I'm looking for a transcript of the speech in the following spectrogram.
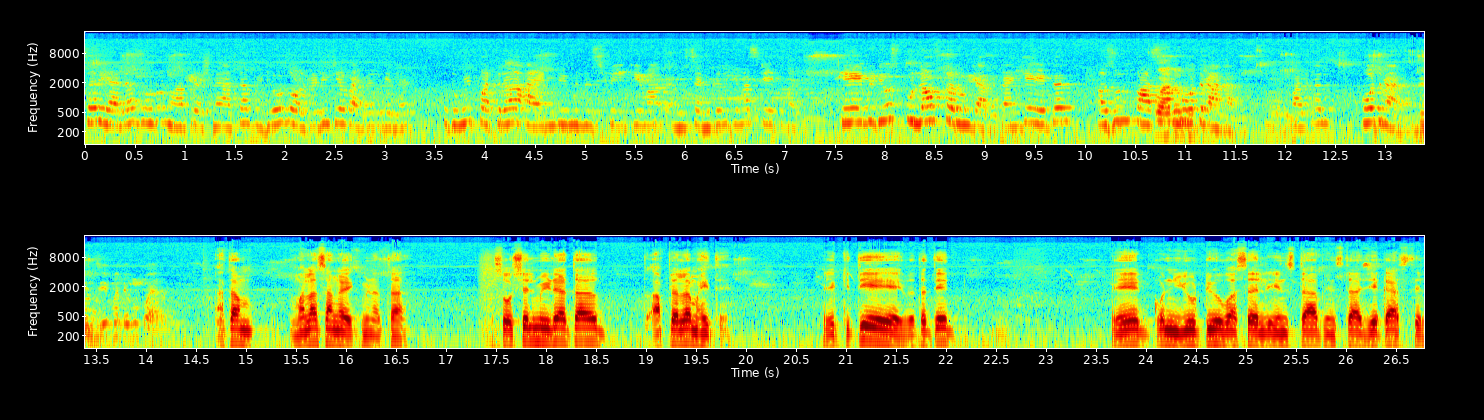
सर याला जोडून हा प्रश्न आहे. आता व्हिडिओज ऑलरेडी जे व्हायरल गेले आहेत तर तुम्ही पत्र आय एम बी मिनिस्ट्री किंवा सेंट्रल किंवा स्टेटवर हे व्हिडिओज पुल ऑफ करून घ्यावे कारण की हे तर अजून पास होत राहणार. होत राहणार. जिंजीमध्ये खूप व्हायरल आता मला सांगा एक मिनिट आता. सोशल मीडिया आता आपल्याला माहीत आहे. म्हणजे किती हे आता ते हे कोण यूट्यूब असेल इन्स्टा फिन्स्टा जे काय असतील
